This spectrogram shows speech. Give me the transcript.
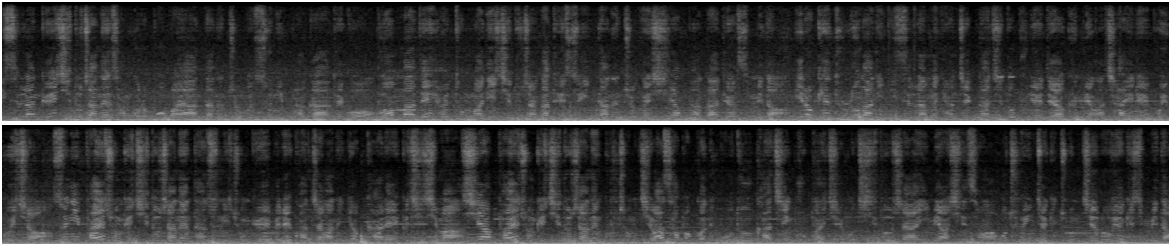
이슬람교의 지도자는 선거로 뽑아야 한다는 쪽은 순위파가 되고 무함마드의 혈통만이 지도자가 될 수 있다는 쪽은 시아파가 되었습니다. 이렇게 둘러나닌 이슬람은 현재까지도 분열되어 극명한 차이를 보이고 있죠. 순위파의 종교 지도자는 단순히 종교 예배를 관장하는 역할에 그치지만 시아파의 종교 지도자는 곧 정치와 사법권을 모두 가진 국가의 최고 지도자이며 신성하고 초인적인 존재로 여겨집니다.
